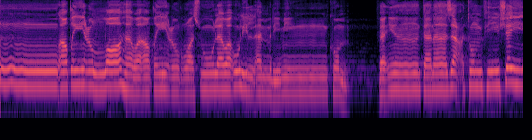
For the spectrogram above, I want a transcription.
امنوا اطيعوا الله واطيعوا الرسول واولي الامر منكم فإن تنازعتم في شيء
